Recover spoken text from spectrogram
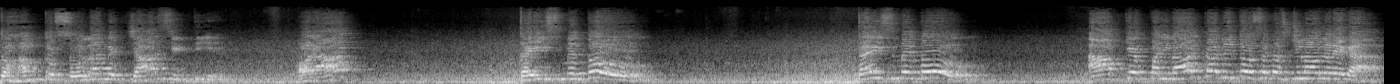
तो हम तो 16 में चार सीट दिए। और आप? तेईस में दो। तेईस में दो। आपके परिवार का भी दो सदस्य चुनाव लड़ेगा।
